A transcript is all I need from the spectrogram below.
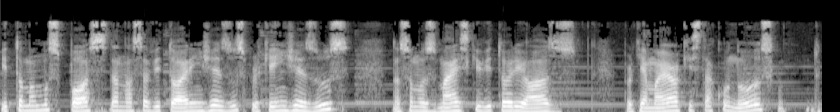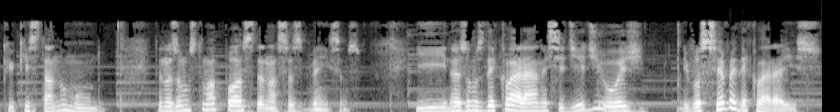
e tomamos posse da nossa vitória em Jesus, porque em Jesus nós somos mais que vitoriosos, porque é maior o que está conosco do que o que está no mundo. Então nós vamos tomar posse das nossas bênçãos. E nós vamos declarar nesse dia de hoje e você vai declarar isso.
